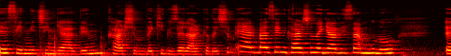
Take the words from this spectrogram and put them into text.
Yine senin için geldim karşımdaki güzel arkadaşım. Eğer ben senin karşına geldiysem bunu e,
